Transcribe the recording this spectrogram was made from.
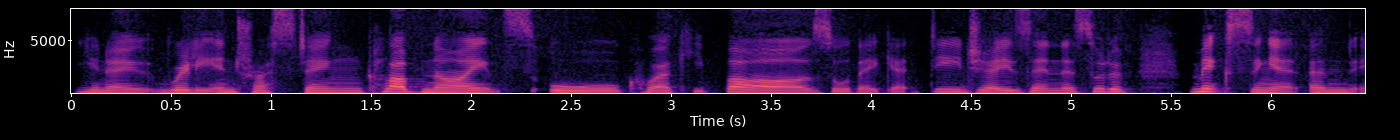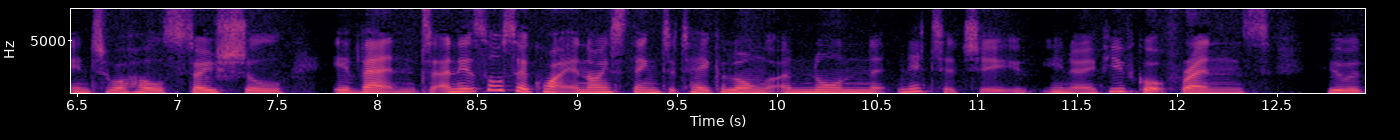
you know, really interesting club nights or quirky bars, or they get DJs in. They're sort of mixing it and into a whole social event. And it's also quite a nice thing to take along a non knitter to. You know, if you've got friends who are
